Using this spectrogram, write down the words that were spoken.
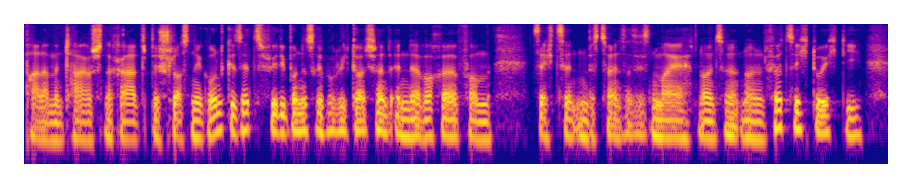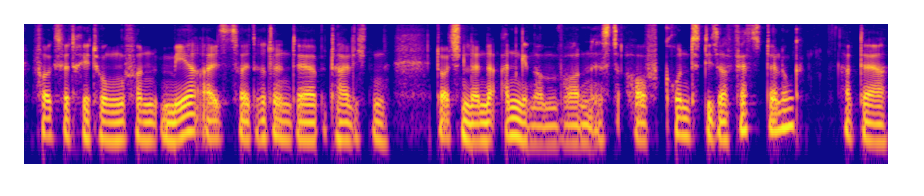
Parlamentarischen Rat beschlossene Grundgesetz für die Bundesrepublik Deutschland in der Woche vom 16. bis 22. Mai 1949 durch die Volksvertretungen von mehr als zwei Dritteln der beteiligten deutschen Länder angenommen worden ist. Aufgrund dieser Feststellung hat der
